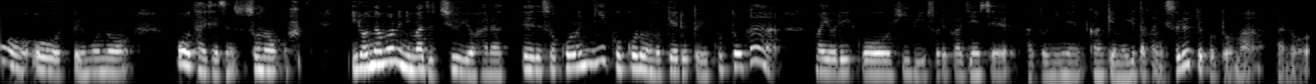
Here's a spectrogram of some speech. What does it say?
の王というものを大切にそのいろんなものにまず注意を払ってでそこに心を向けるということが、まあ、よりこう日々それから人生あと人間関係も豊かにするということを、まあ、あの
